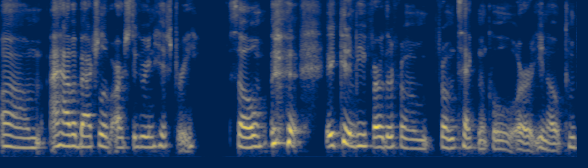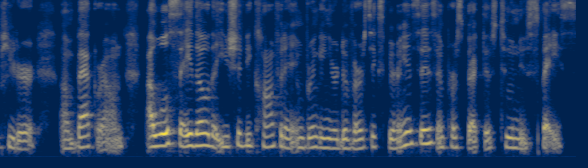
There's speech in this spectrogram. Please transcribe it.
Um, I have a Bachelor of Arts degree in history. So it couldn't be further from from technical or you know computer um, background. I will say though that you should be confident in bringing your diverse experiences and perspectives to a new space.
